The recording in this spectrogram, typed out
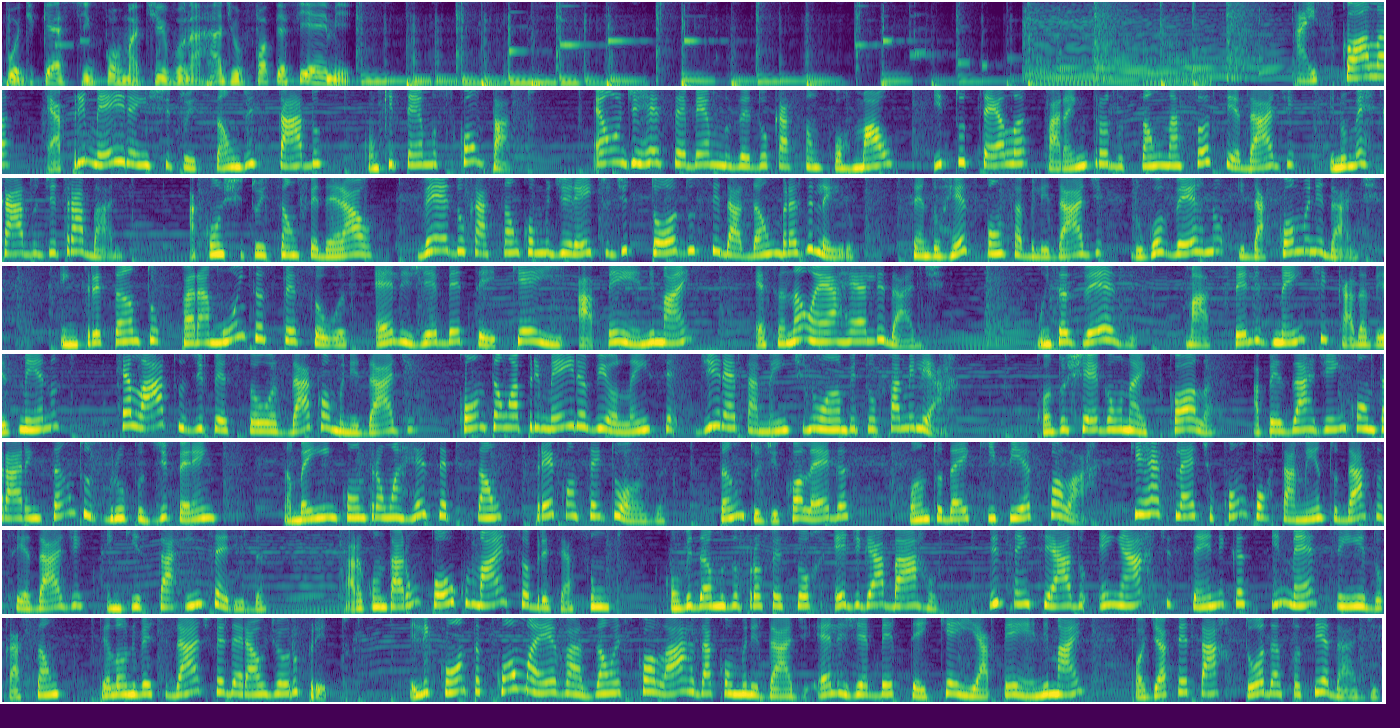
podcast informativo na Rádio FOP FM. A escola é a primeira instituição do Estado com que temos contato. É onde recebemos educação formal e tutela para a introdução na sociedade e no mercado de trabalho. A Constituição Federal vê a educação como direito de todo cidadão brasileiro, sendo responsabilidade do governo e da comunidade. Entretanto, para muitas pessoas LGBTQIAPN+, essa não é a realidade. Muitas vezes, mas felizmente cada vez menos, relatos de pessoas da comunidade contam a primeira violência diretamente no âmbito familiar. Quando chegam na escola, apesar de encontrarem tantos grupos diferentes, também encontram uma recepção preconceituosa, tanto de colegas quanto da equipe escolar, que reflete o comportamento da sociedade em que está inserida. Para contar um pouco mais sobre esse assunto, convidamos o professor Edgar Barros, licenciado em Artes Cênicas e mestre em Educação pela Universidade Federal de Ouro Preto. Ele conta como a evasão escolar da comunidade LGBTQIAPN+, pode afetar toda a sociedade.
